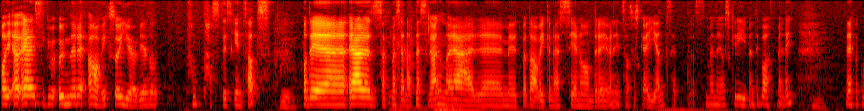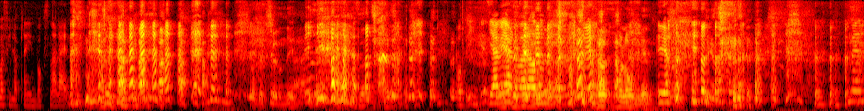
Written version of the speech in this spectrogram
Og jeg, jeg er sikker under avvik så gjør vi en sånn fantastisk innsats. mm. Og det, jeg har sagt til meg selv at neste gang når jeg er eh, med ute på et avvik, og når jeg ser noen andre gjøre en innsats, så skal jeg igjen sette meg ned og skrive en tilbakemelding. Men jeg kan ikke bare fylle opp den innboksen aleine. Kanskje et pseudonym. Odd Inge Jeg vil gjerne være anonym. For Få min. Ja. Men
